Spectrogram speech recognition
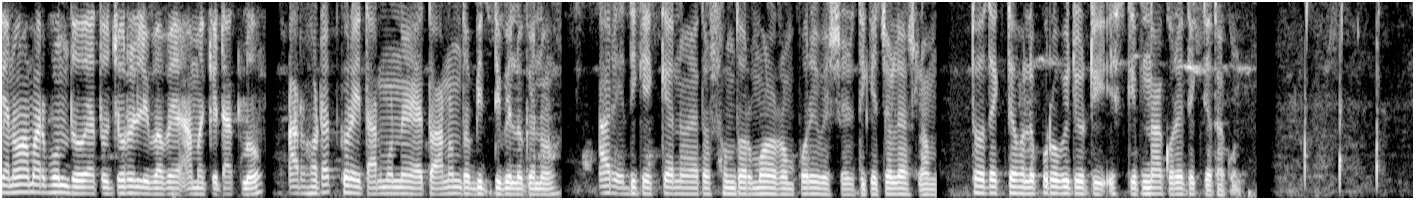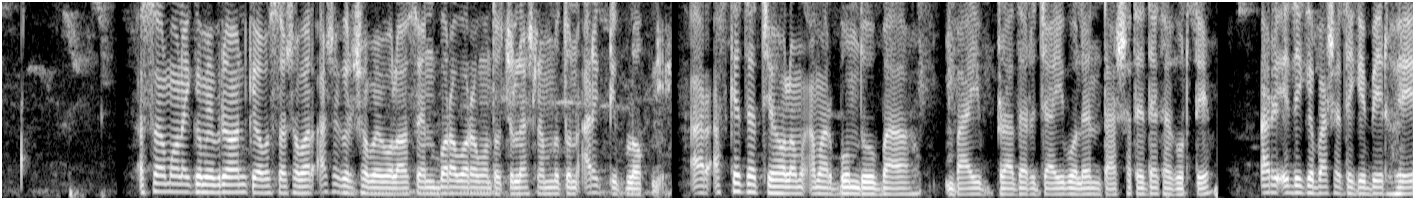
কেন আমার বন্ধু এত জরুরিভাবে আমাকে ডাকলো? আর হঠাৎ করে তার মনে এত আনন্দ বৃদ্ধি পেল কেন? আর এদিকে কেন এত সুন্দর মনোরম পরিবেশের দিকে চলে আসলাম? তো দেখতে হলে পুরো ভিডিওটি স্কিপ না করে দেখতে থাকুন। আসসালামু আলাইকুম এভরিওয়ান, কি অবস্থা সবার? আশা করি সবাই ভালো আছেন। বরাবর মতো চলে আসলাম নতুন আরেকটি ব্লগ নিয়ে। আর আজকে যাচ্ছে হলাম আমার বন্ধু বা ভাই ব্রাদার যাই বলেন, তার সাথে দেখা করতে। আর এদিকে বাসা থেকে বের হয়ে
